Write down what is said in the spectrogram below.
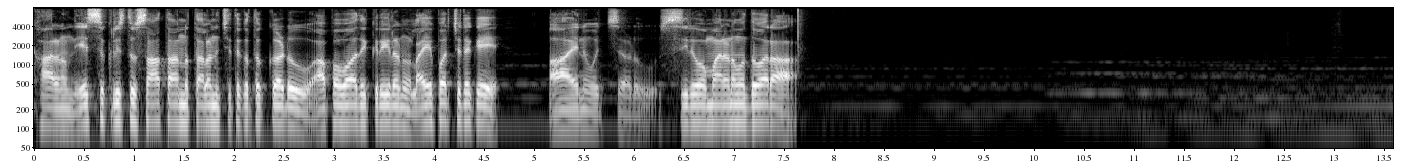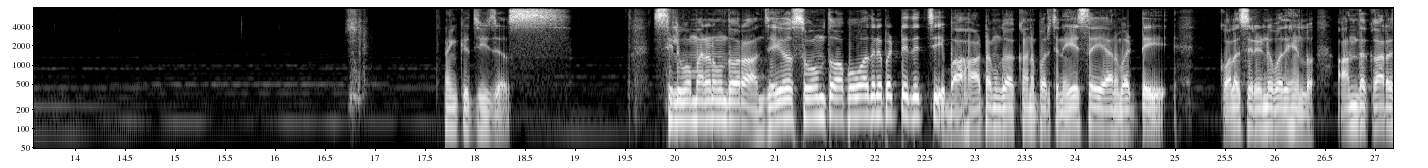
కారణం యేసుక్రీస్తు సాతాను తలను చితకతొక్కాడు. అపవాది క్రియలను లయపరచడకే ఆయన వచ్చాడు. శిలువ మరణము ద్వారా థ్యాంక్ యూ జీజస్ శిలువ మరణం ద్వారా జయోత్సవంతో అపవాదిని బట్టి తెచ్చి బాహాటంగా కనపరిచిన ఏసయ్యాను బట్టి కొలసి రెండు పదిహేనులో అంధకార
